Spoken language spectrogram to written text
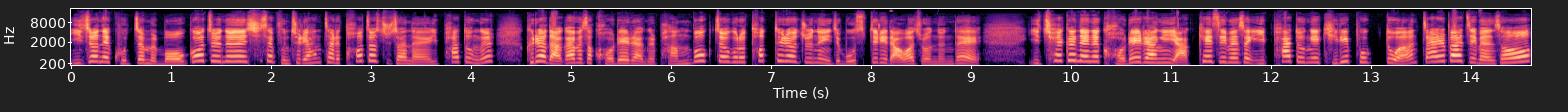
이전의 고점을 먹어주는 시세 분출이 한 차례 터져주잖아요. 이 파동을 그려 나가면서 거래량을 반복적으로 터트려주는 이제 모습들이 나와주었는데 이 최근에는 거래량이 약해지면서 이 파동의 길이폭 또한 짧아지면서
